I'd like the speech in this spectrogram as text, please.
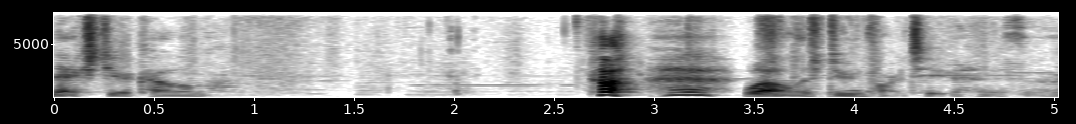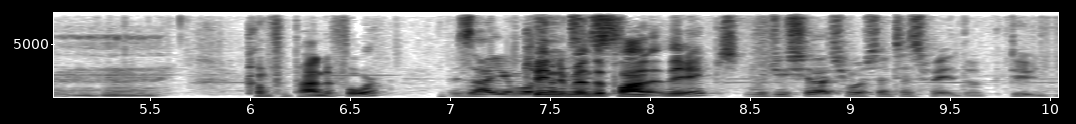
next year, Callum? Ha! Well, there's Dune Part 2. Kung Fu Panda 4? Is that your most Kingdom of the Planet of the Apes? Would you say that's your most anticipated, though, Dune?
